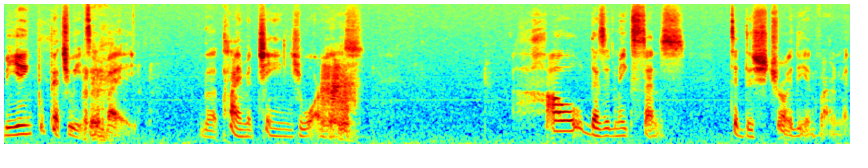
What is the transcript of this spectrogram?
being perpetuated by the climate change warriors, how does it make sense to destroy the environment,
